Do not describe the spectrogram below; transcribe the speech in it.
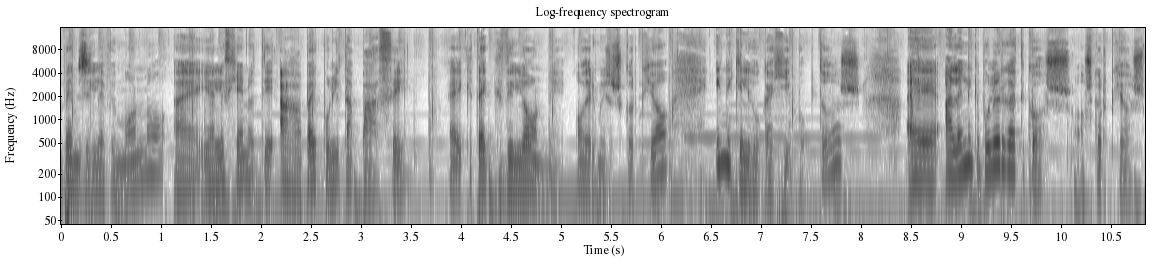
δεν ζηλεύει μόνο. Ε, η αλήθεια είναι ότι αγαπάει πολύ τα πάθη ε, και τα εκδηλώνει ο Ερμής στο Σκορπιό. Είναι και λίγο καχύποπτος, ε, αλλά είναι και πολύ εργατικός ο Σκορπιός.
